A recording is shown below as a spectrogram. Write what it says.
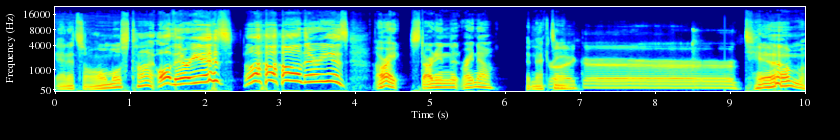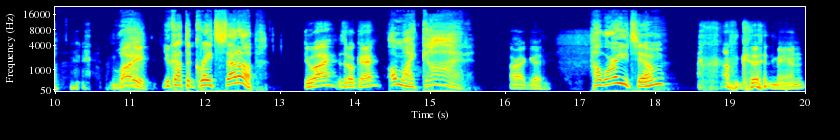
and it's almost time. Oh, there he is. Oh, there he is. All right, starting it right now. Connecting. Striker. Tim, Buddy, you got the great setup. do I? Is it okay? Oh my God. All right, good. How are you, Tim? I'm good, man.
